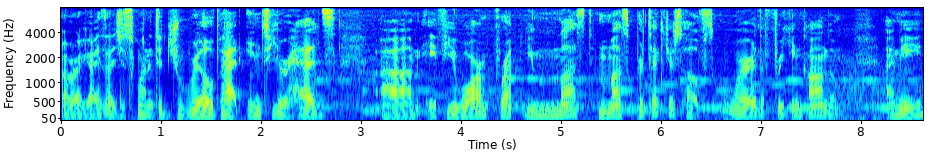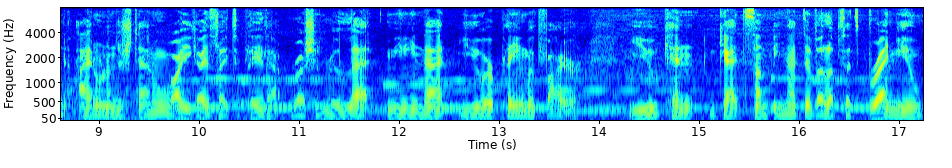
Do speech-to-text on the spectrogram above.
all right, guys, I just wanted to drill that into your heads. Um, if you are in PrEP, you must, must protect yourselves. Wear the freaking condom. I mean, I don't understand why you guys like to play that Russian roulette, meaning that you are playing with fire. You can get something that develops that's brand new,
